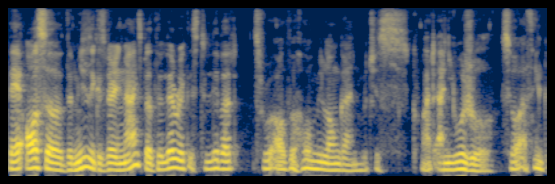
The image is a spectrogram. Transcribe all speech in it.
there also the music is very nice, but the lyric is delivered throughout the whole milonga, which is quite unusual. So I think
